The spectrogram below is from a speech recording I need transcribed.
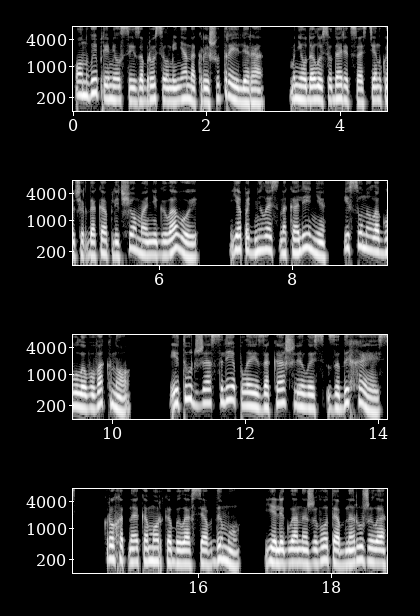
Он выпрямился и забросил меня на крышу трейлера. Мне удалось удариться о стенку чердака плечом, а не головой. Я поднялась на колени и сунула голову в окно. И тут же ослепла и закашлялась, задыхаясь. Крохотная коморка была вся в дыму. Я легла на живот и обнаружила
